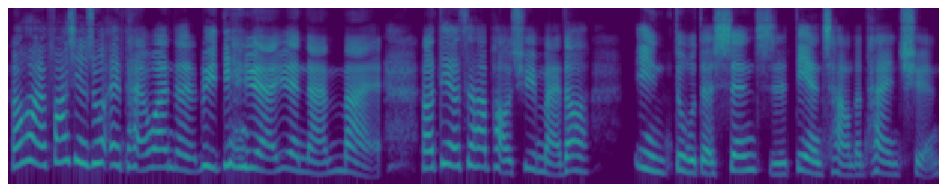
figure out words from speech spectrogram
然后后来发现说，哎，台湾的绿电越来越难买，然后第二次他跑去买到印度的生质电厂的碳权。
